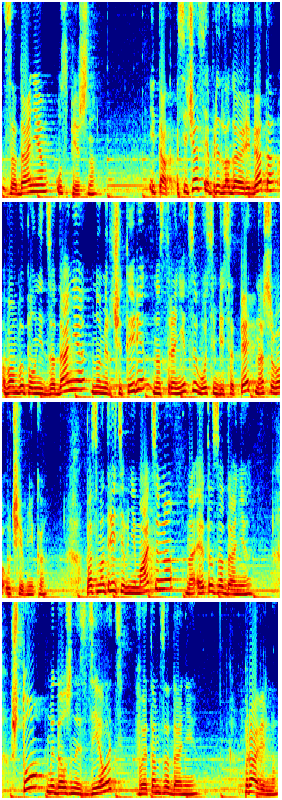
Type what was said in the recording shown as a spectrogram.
заданием успешно. Итак, сейчас я предлагаю, ребята, вам выполнить задание номер 4 на странице 85 нашего учебника. Посмотрите внимательно на это задание. Что мы должны сделать в этом задании? Правильно,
